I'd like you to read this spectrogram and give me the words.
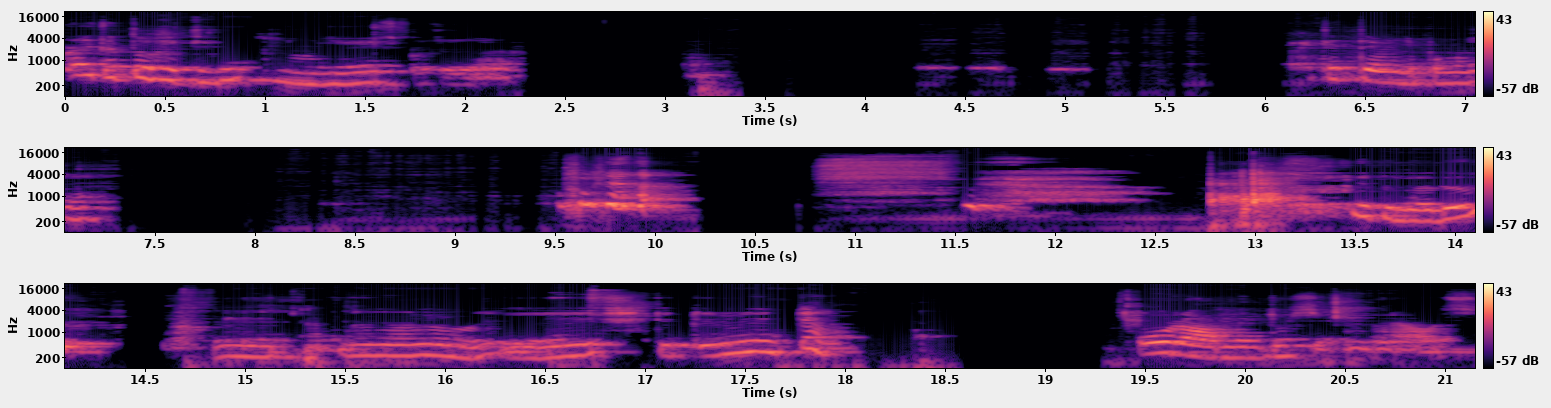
А это тоже ты. Ну, я использую. Хотя ты мне поможи. Не надо. Ура, мы духи понравилось.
